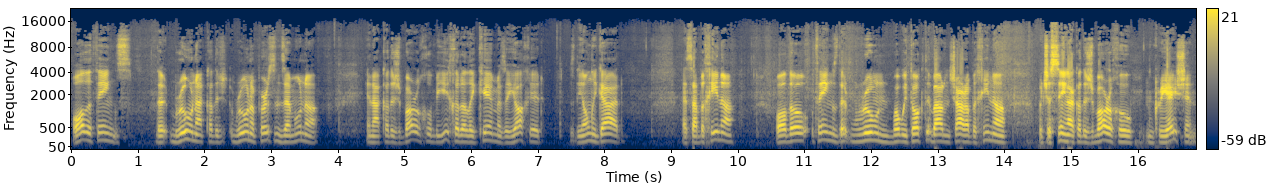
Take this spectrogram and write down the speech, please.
All the things that ruin a, ruin a person's emuna in Hakadosh Baruch Hu B'Yichud Elikim as a Yachid, is the only God, as Abechina although things that ruin what we talked about in Shara Bechina, which is seeing HaKadosh Baruch Hu in creation,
